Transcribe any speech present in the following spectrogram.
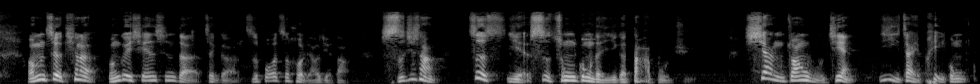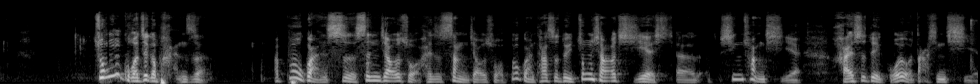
我们只有听了文贵先生的这个直播之后，了解到，实际上这也是中共的一个大布局，项庄舞剑，意在沛公。中国这个盘子啊，不管是深交所还是上交所，不管它是对中小企业、呃新创企业，还是对国有大型企业，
